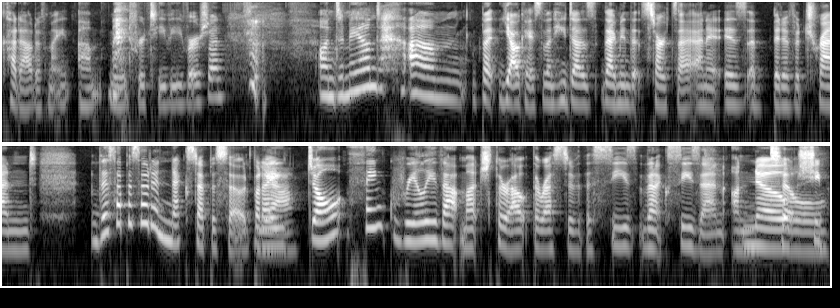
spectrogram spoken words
cut out of my um, made for TV version on demand. Um, but yeah, okay. So then he does, I mean, that starts it and it is a bit of a trend this episode and next episode, but Yeah. I don't think really that much throughout the rest of the season, the next season no, until she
